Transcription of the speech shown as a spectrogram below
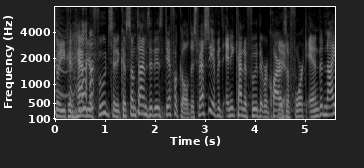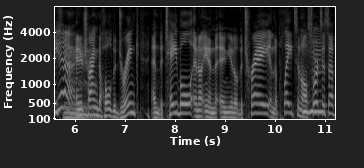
so you can have your food sitting. Because sometimes it is difficult, especially if it's any kind of food that requires Yeah. a fork and a knife, Yeah. and you're trying to hold a drink and the table and uh, and and you know the tray and the plates and all sorts Mm-hmm. of stuff.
